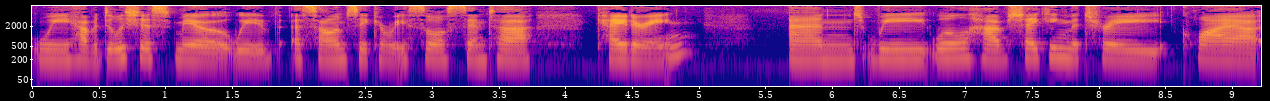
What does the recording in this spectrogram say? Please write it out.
we have a delicious meal with Asylum Seeker Resource Centre catering, and we will have Shaking the Tree Choir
